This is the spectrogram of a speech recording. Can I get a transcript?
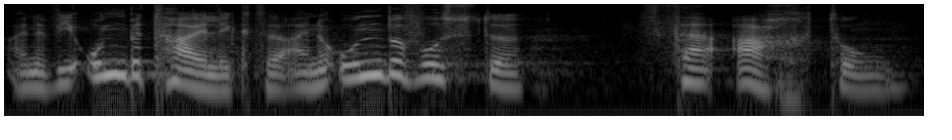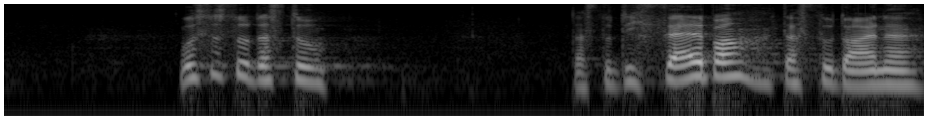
eine wie unbeteiligte, eine unbewusste Verachtung. Wusstest du, dass du, dass du dich selber, dass du deine,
